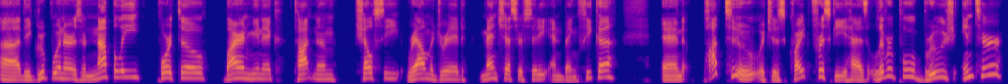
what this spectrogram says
Uh, the group winners are Napoli, Porto, Bayern Munich, Tottenham, Chelsea, Real Madrid, Manchester City, and Benfica. And pot two, which is quite frisky, has Liverpool, Bruges, Inter,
